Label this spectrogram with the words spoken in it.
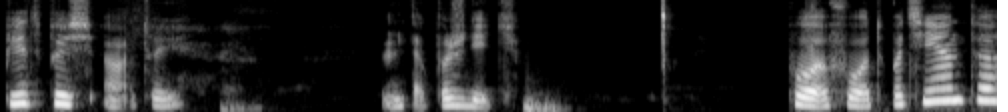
Підпис. А, той. Так, пождіть. По фото пацієнта.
